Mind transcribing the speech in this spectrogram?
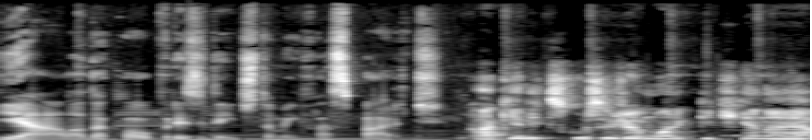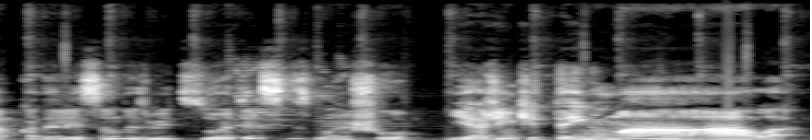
e a ala da qual o presidente também faz parte. Aquele discurso hegemônico que tinha na época da eleição de 2018, ele se desmanchou. E a gente tem uma ala,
